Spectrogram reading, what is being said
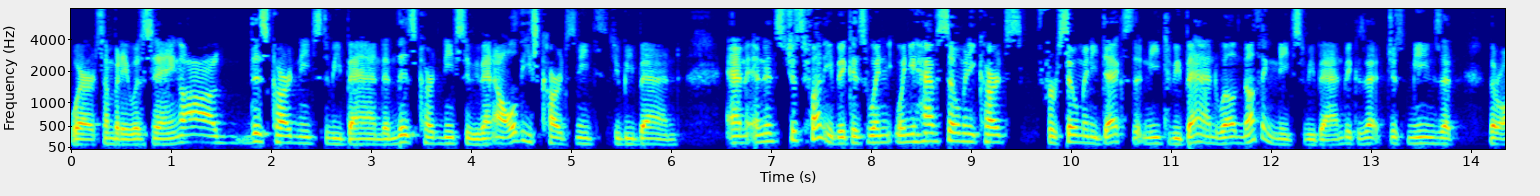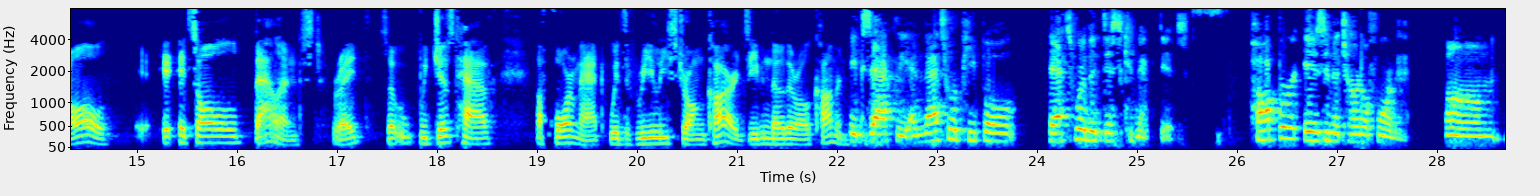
where somebody was saying, "Oh, this card needs to be banned, and this card needs to be banned. All these cards need to be banned." And and it's just funny because when when you have so many cards for so many decks that need to be banned, well, nothing needs to be banned because that just means that they're all it, it's all balanced, right? So we just have a format with really strong cards, even though they're all common. Exactly, and that's where people that's where the disconnect is. Pauper is an eternal format. Um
